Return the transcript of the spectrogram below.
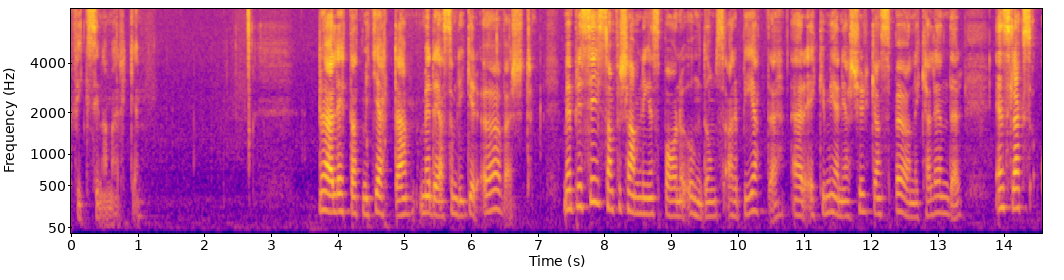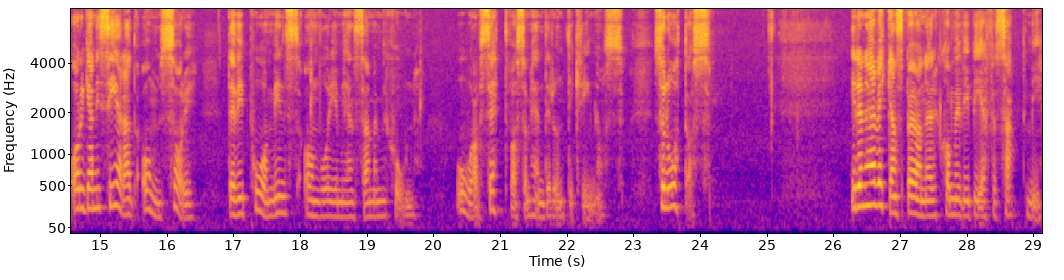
fick sina märken. Nu har jag lättat mitt hjärta med det som ligger överst. Men precis som församlingens barn och ungdomsarbete är Ekumeniakyrkans bönekalender en slags organiserad omsorg där vi påminns om vår gemensamma mission oavsett vad som händer runt omkring oss. Så låt oss. I den här veckans böner kommer vi be för Sápmi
